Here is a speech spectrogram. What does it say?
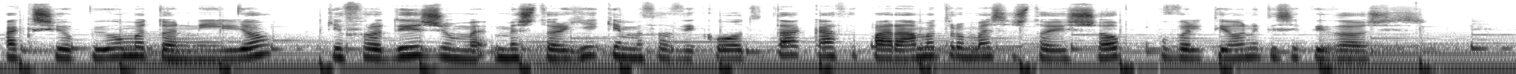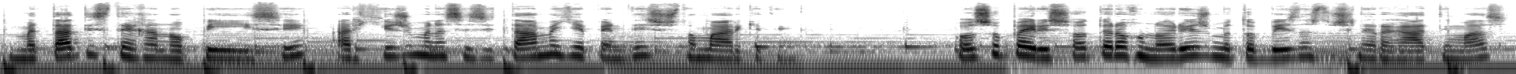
αξιοποιούμε τον ήλιο και φροντίζουμε με στοργή και μεθοδικότητα κάθε παράμετρο μέσα στο e-shop που βελτιώνει τις επιδόσεις. Μετά τη στεγανοποίηση, αρχίζουμε να συζητάμε για επενδύσεις στο marketing. Όσο περισσότερο γνωρίζουμε το business του συνεργάτη μας,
